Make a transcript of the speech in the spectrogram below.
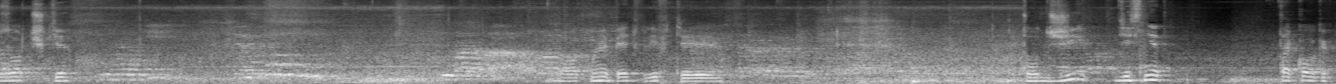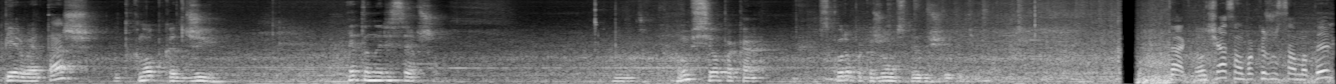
Узорчики. Вот мы опять в лифте. Тут G. Здесь нет такого, как первый этаж. Вот кнопка G. Это на ресепшн. Вот. Ну все, пока. Скоро покажу вам следующее видео. Так, ну сейчас вам покажу сам отель,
